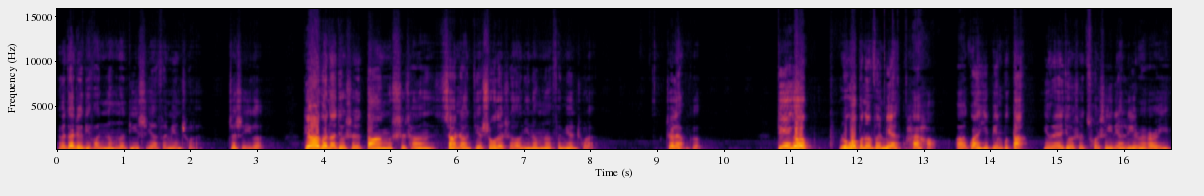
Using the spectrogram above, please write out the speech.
而在这个地方，你能不能第一时间分辨出来？这是一个。第二个呢，就是当市场上涨结束的时候，你能不能分辨出来？这两个。第一个，如果不能分辨，还好啊，关系并不大，因为就是错失一点利润而已。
